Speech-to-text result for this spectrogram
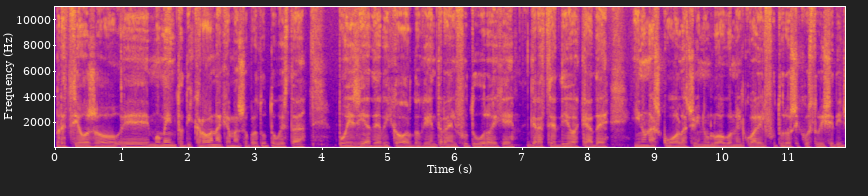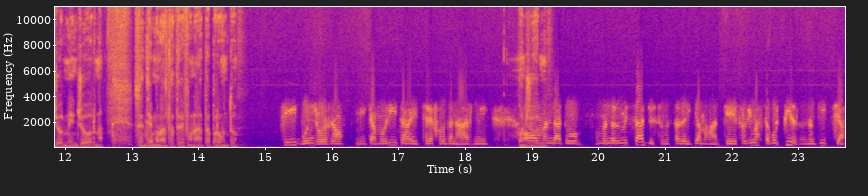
prezioso eh, momento di cronaca, ma soprattutto questa poesia del ricordo che entra nel futuro e che grazie a Dio accade in una scuola, cioè in un luogo nel quale il futuro si costruisce di giorno in giorno. Sentiamo un'altra telefonata, pronto? Sì, buongiorno, mi chiamo Rita e telefono da Narni. Ho mandato, ho mandato, un messaggio e sono stata richiamata, sono rimasta colpita dalla notizia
